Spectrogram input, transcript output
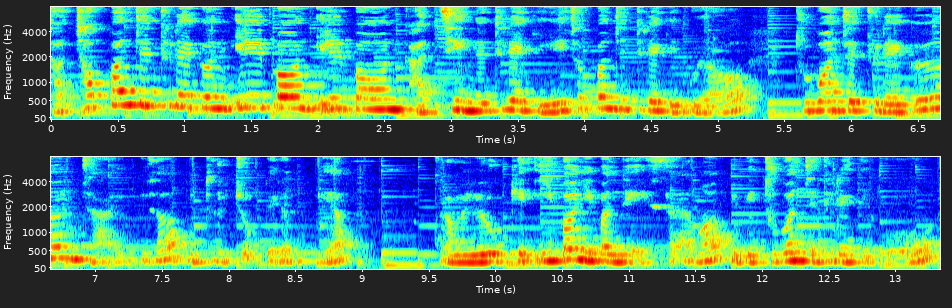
자, 첫 번째 트랙은 1번, 1번 같이 있는 트랙이 첫 번째 트랙이고요. 두 번째 트랙은 자, 여기서 밑으로 쭉 내려볼게요. 그러면 이렇게 2번, 2번 돼 있어요. 이게 두 번째 트랙이고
